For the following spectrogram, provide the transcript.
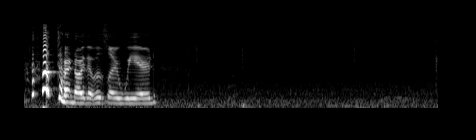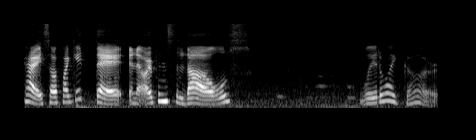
don't know, that was so weird. Okay, so if I get that and it opens the dolls, where do I go?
